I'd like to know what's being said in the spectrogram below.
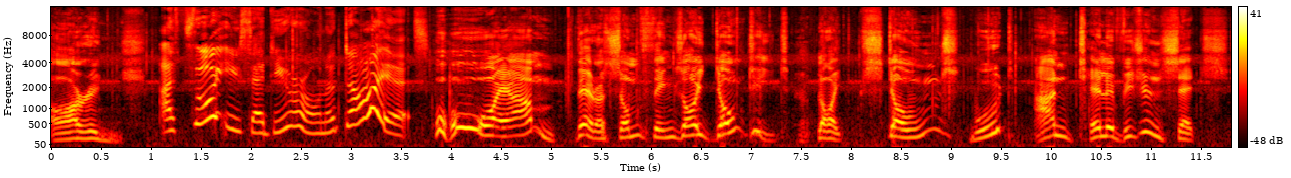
orange. I thought you said you were on a diet. Oh, I am. There are some things I don't eat, like stones, wood, and television sets.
